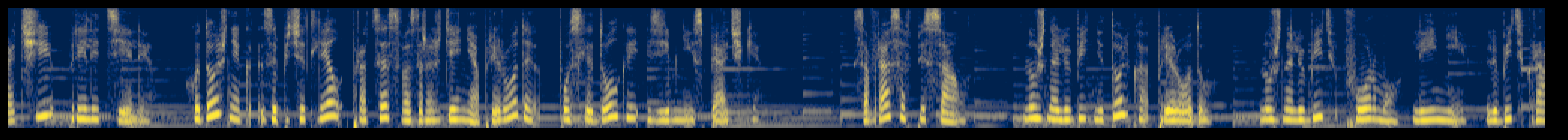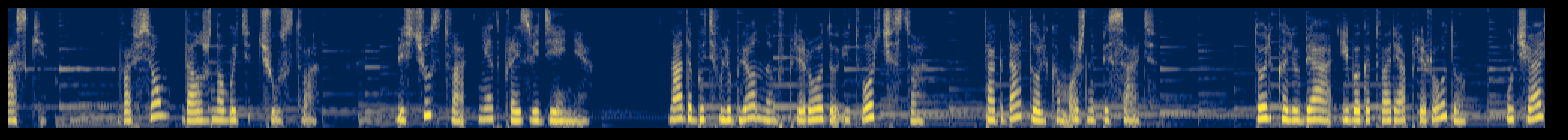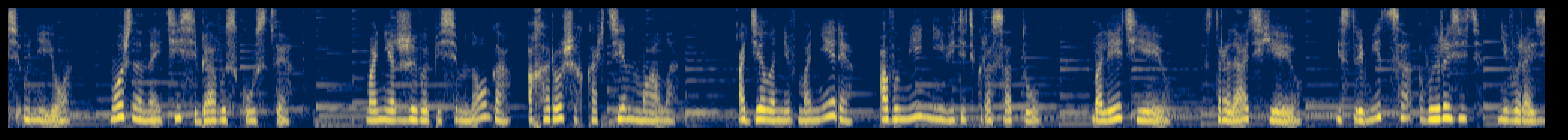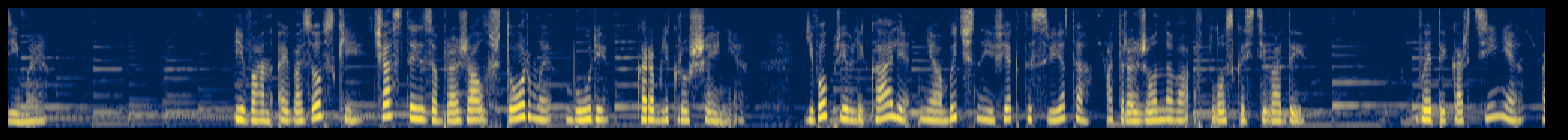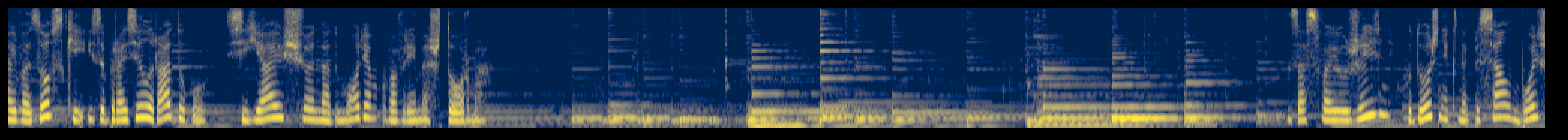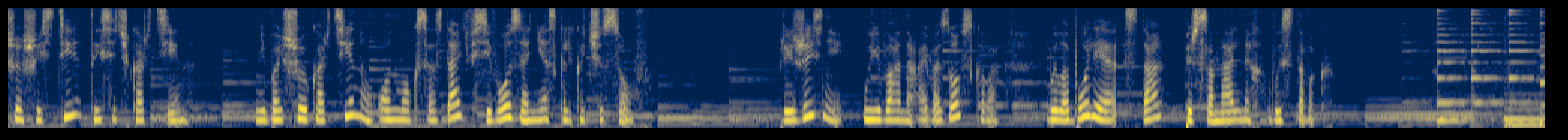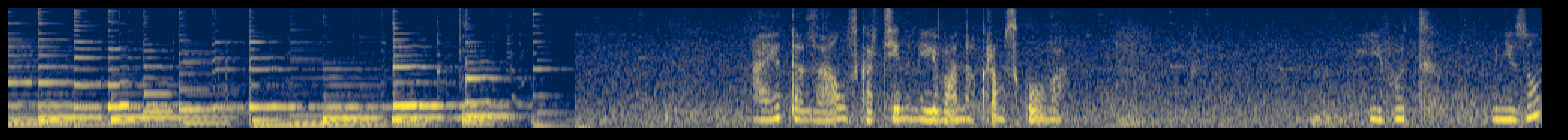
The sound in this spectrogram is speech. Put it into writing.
Грачи прилетели. Художник запечатлел процесс возрождения природы после долгой зимней спячки. Саврасов писал, нужно любить не только природу, нужно любить форму, линии, любить краски – во всем должно быть чувство. Без чувства нет произведения. Надо быть влюбленным в природу и творчество, тогда только можно писать. Только любя и боготворя природу, учась у нее, можно найти себя в искусстве. Манер живописи много, а хороших картин мало. А дело не в манере, а в умении видеть красоту, болеть ею, страдать ею – и стремится выразить невыразимое. Иван Айвазовский часто изображал штормы, бури, кораблекрушения. Его привлекали необычные эффекты света, отраженного в плоскости воды. В этой картине Айвазовский изобразил радугу, сияющую над морем во время шторма – За свою жизнь художник написал больше шести тысяч картин. Небольшую картину он мог создать всего за несколько часов. При жизни у Ивана Айвазовского было более 100 персональных выставок. А это зал с картинами Ивана Крамского. И вот внизу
